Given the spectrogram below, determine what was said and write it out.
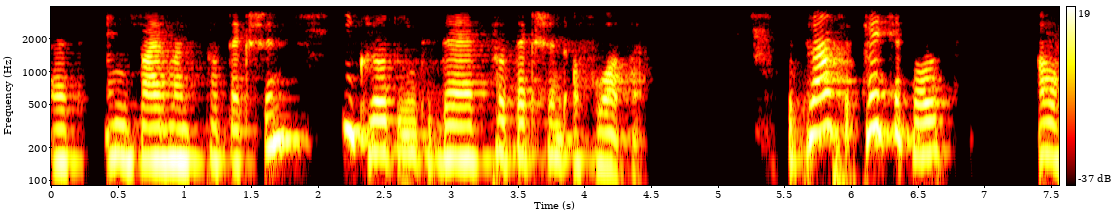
at environment protection, including the protection of water. The principles of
